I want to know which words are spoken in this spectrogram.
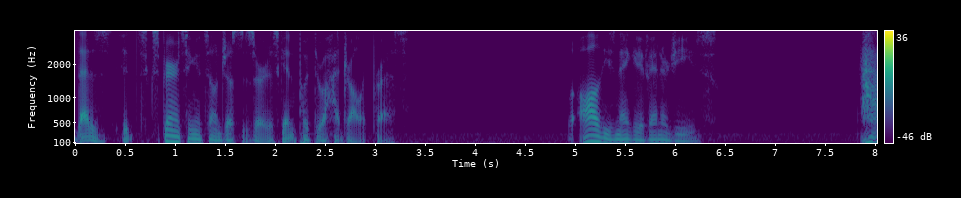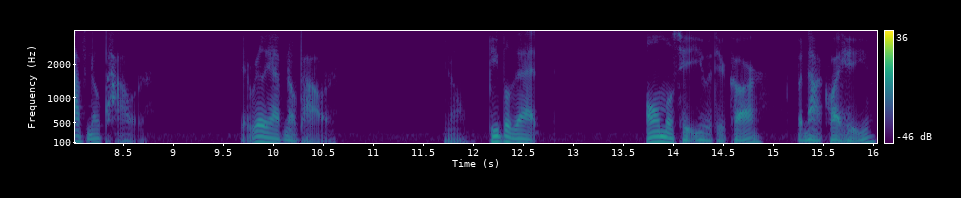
that is, it's experiencing its own just dessert. It's getting put through a hydraulic press. All these negative energies have no power. They really have no power. You know, people that almost hit you with your car, but not quite hit you,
